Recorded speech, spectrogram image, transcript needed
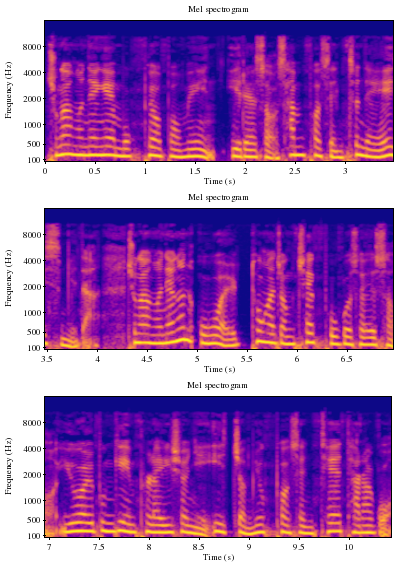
중앙은행의 목표 범위인 1에서 3% 내에 있습니다. 중앙은행은 5월 통화정책 보고서에서 6월 분기 인플레이션이 2.6%에 달하고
